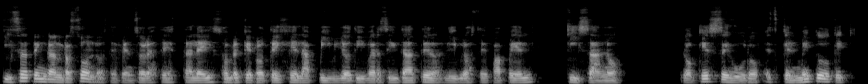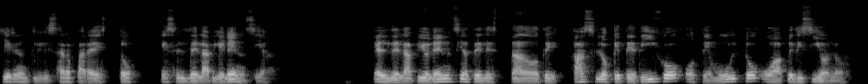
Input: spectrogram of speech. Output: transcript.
Quizá tengan razón los defensores de esta ley sobre que protege la bibliodiversidad de los libros de papel, quizá no. Lo que es seguro es que el método que quieren utilizar para esto es el de la violencia. El de la violencia del estado de haz lo que te digo o te multo o aprisiono.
